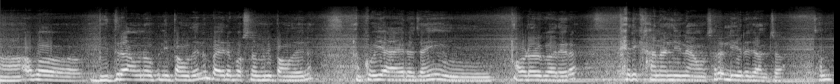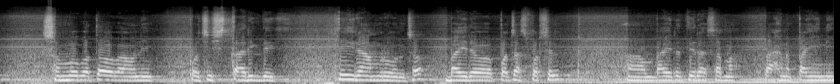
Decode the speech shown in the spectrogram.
अब भित्र आउन पनि पाउँदैन बाहिर बस्न पनि पाउँदैन। कोही आएर चाहिँ अर्डर गरेर फेरि खाना लिन आउँछ र लिएर जान्छ। सम्भवतः अब आउने पच्चिस तारिकदेखि केही राम्रो हुन्छ। बाहिर पचास पर्सेन्ट बाहिर तेह्रसम्म राख्न पाइने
